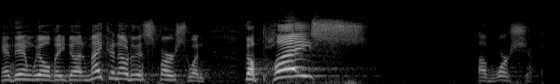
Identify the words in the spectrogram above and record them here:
and then we'll be done. Make a note of this first one the place of worship.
